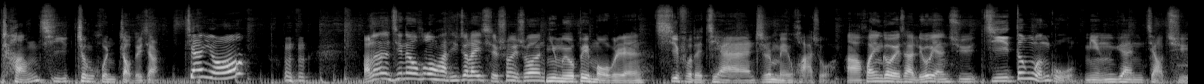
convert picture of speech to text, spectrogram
长期征婚找对象，加油！好了，那今天的互动话题就来一起说一说，你有没有被某个人欺负的简直没话说啊？欢迎各位在留言区几登文谷鸣冤叫屈。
